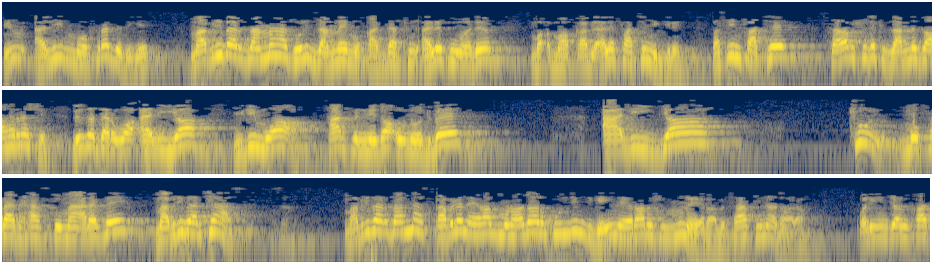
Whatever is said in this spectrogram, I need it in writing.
این علی مفرد دیگه. مبنی بر زمه هست ولی زمه مقدر. چون الف اومده ما قبل الف فتح می‌گیره. پس این فتح سبب شده که زمه ظاهر نشه. لذا در وا علیا میگیم وا حرف ندا و ندبه. علیا چون مفرد هست و معرفه مبنی بر چه هست؟ مبنی بر ضمه است. قبلا اعراب منادا رو خوندیم دیگه. این اعرابش مون اعراب فرقی نداره. ولی اینجا می‌خواد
